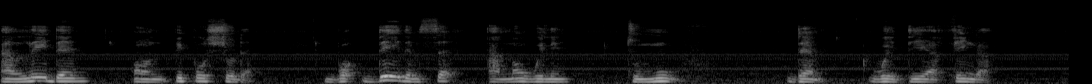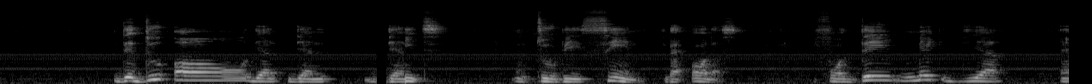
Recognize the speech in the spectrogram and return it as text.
and lay them on people's shoulder, but they themselves are not willing to move them with their finger. They do all their their their needs to be seen by others for they make their uh,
